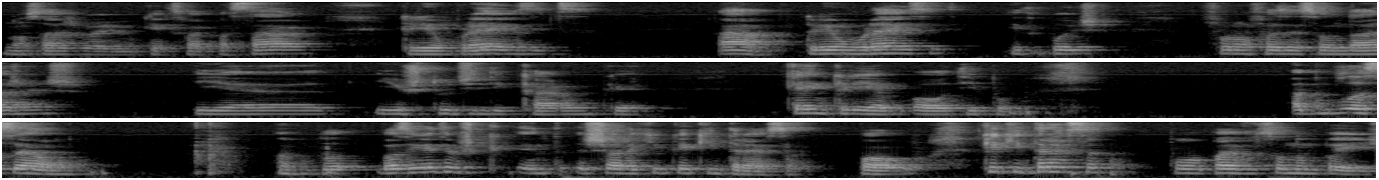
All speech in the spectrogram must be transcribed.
Não sabes bem o que é que se vai passar, queriam um Brexit. Ah, queriam um Brexit e depois foram fazer sondagens e, eh, e os estudos indicaram que quem queria, ou tipo, a população. a popula- basicamente temos que achar aqui o que é que interessa. O que é que interessa para a evolução de um país?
